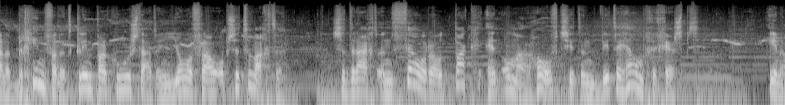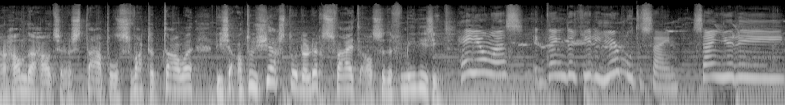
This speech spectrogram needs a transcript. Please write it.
Aan het begin van het klimparcours staat een jonge vrouw op ze te wachten. Ze draagt een felrood pak en om haar hoofd zit een witte helm gegespt. In haar handen houdt ze een stapel zwarte touwen die ze enthousiast door de lucht zwaait als ze de familie ziet. Hey jongens, ik denk dat jullie hier moeten zijn. Zijn jullie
